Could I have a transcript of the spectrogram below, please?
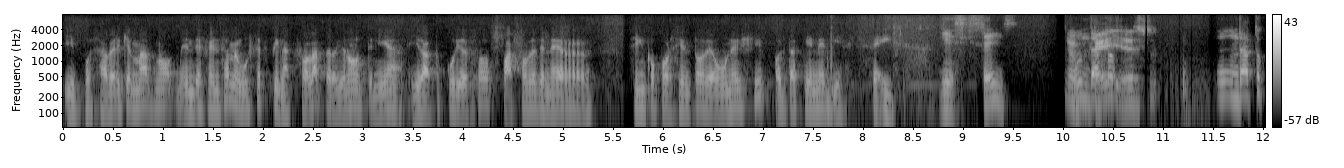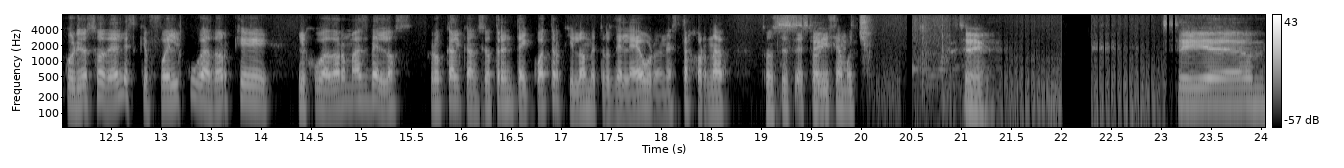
y, pues a ver qué más, ¿no? En defensa me gusta Spinazzola, pero yo no lo tenía. Y dato curioso, pasó de tener 5% de ownership, ahorita tiene 16. 16. un, dato, un dato curioso de él es que fue el jugador que el jugador más veloz. Creo que alcanzó 34 kilómetros del euro en esta jornada. Entonces, esto dice mucho. Sí. Sí, em,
